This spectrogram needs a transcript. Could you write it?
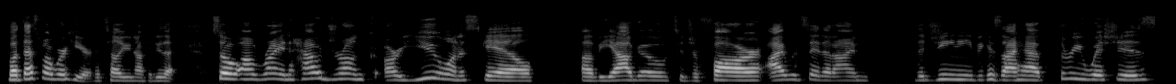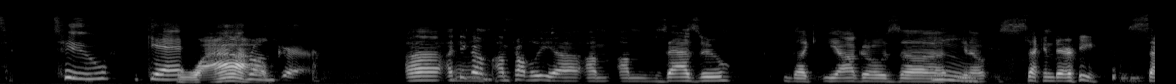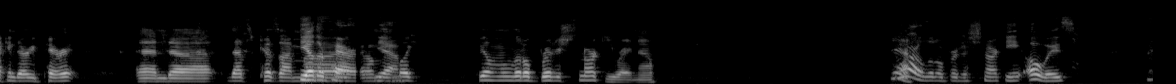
but that's why we're here to tell you not to do that. So, uh, Ryan, how drunk are you on a scale of Iago to Jafar? I would say that I'm the genie because I have three wishes to get wow. drunker. Uh, I think. I'm I'm probably uh, I'm I'm Zazu, like Iago's uh, mm. you know secondary secondary parrot, and uh, that's because I'm the other uh, parrot. I'm, yeah, like feeling a little British snarky right now. You yeah. are a little British snarky always.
